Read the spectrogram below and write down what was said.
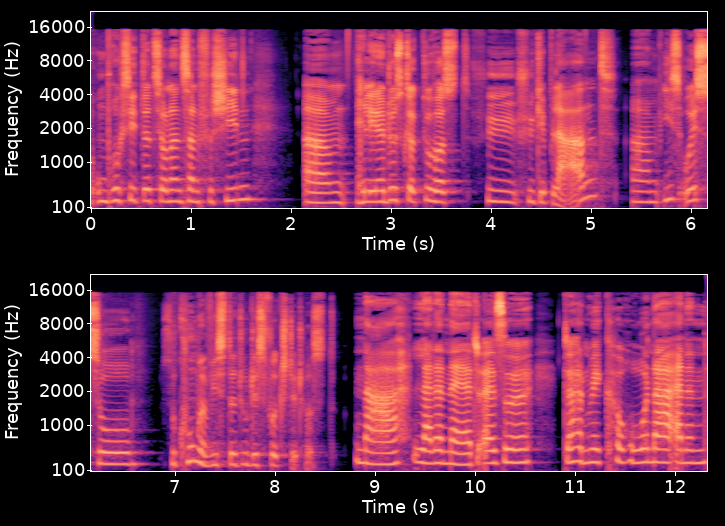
Umbruchssituationen sind verschieden. Ähm, Helene, du hast gesagt, du hast viel, viel geplant. Ähm, ist alles so, so gekommen, wie du das vorgestellt hast? Na, leider nicht. Also da hat mir Corona einen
